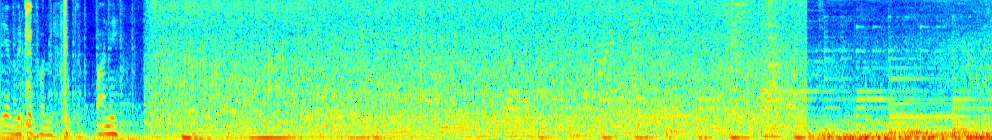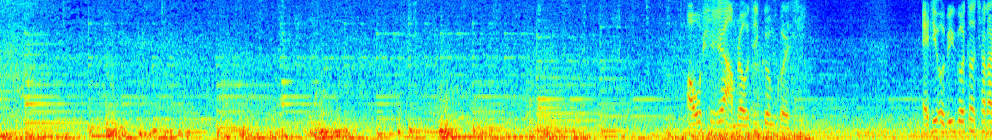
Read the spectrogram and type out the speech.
ये ब्यूटीफुल पानी আমরা অতিক্রম করেছি। এটি অভিজ্ঞতা ছাড়া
